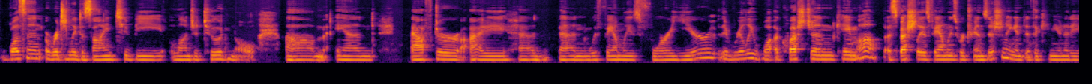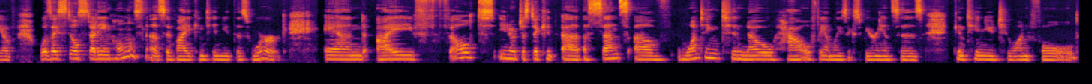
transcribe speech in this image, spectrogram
wasn't originally designed to be longitudinal. Um, and after I had been with families for a year, it really a question came up, especially as families were transitioning into the community of was I still studying homelessness if I continued this work? And I felt, you know, just a, a sense of wanting to know how families' experiences continued to unfold.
